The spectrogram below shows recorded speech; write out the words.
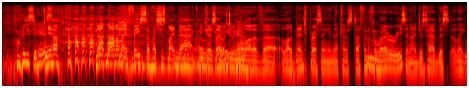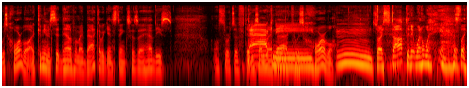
are you serious? Yeah, not not on my face so much as my back oh, because I was doing yeah. a lot of uh, a lot of bench pressing and that kind of stuff. And for whatever reason, I just had this like it was horrible. I couldn't even sit down and put my back up against things because I had these all sorts of things on my back. It was Acne. horrible. So I stopped and it went away. it's like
